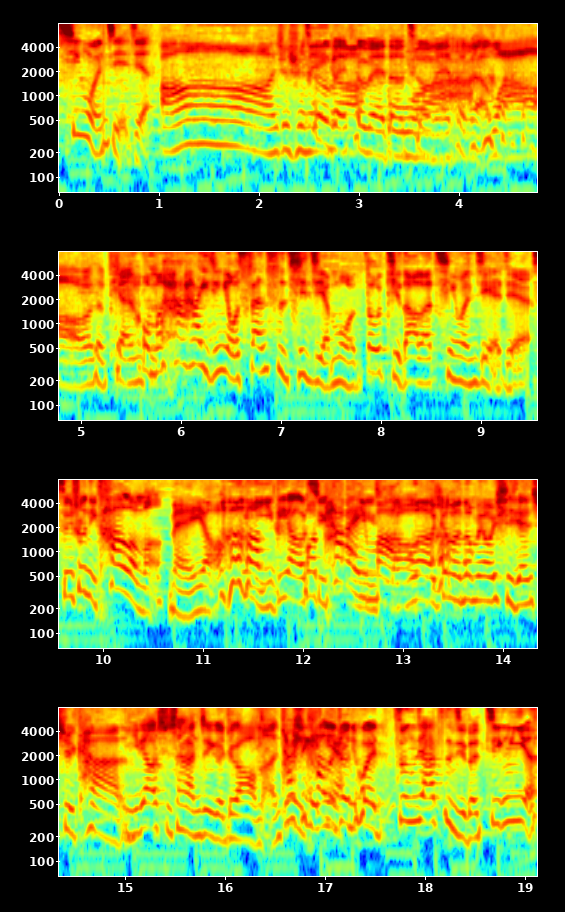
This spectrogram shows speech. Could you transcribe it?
亲吻姐姐哦，就是那个特别特别的特别特别 哇哦我的片子。我们哈哈已经有三四期节目都提到了亲吻姐姐，所以说你看了吗？没有，你一定要去。太忙了，根本都没有时间去看。你一定要去看这个这个奥曼，它是。看了之后你会增加自己的经验。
